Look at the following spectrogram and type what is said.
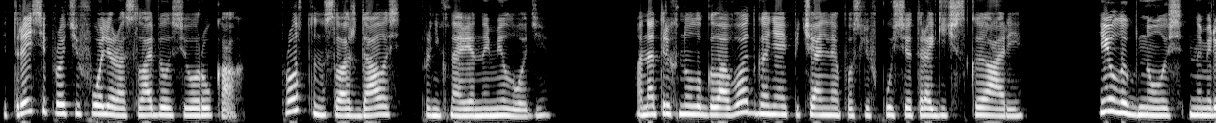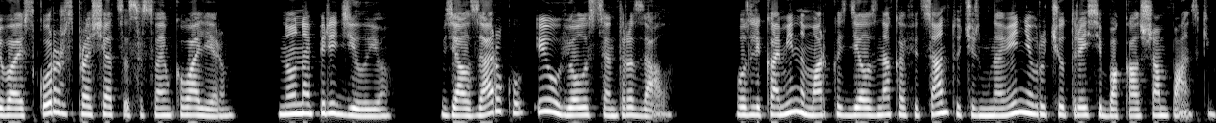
и Трейси против воли расслабилась в его руках, просто наслаждалась проникновенной мелодией. Она тряхнула головой, отгоняя печальное послевкусие трагической арии, и улыбнулась, намереваясь скоро распрощаться со своим кавалером. Но он опередил ее, взял за руку и увел из центра зала. Возле камина Марко сделал знак официанту и через мгновение вручил Трейси бокал с шампанским.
